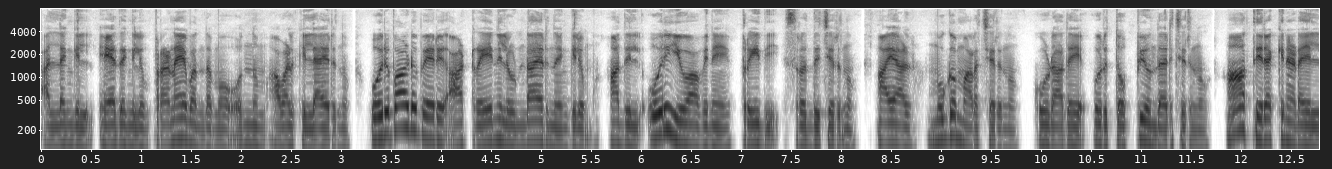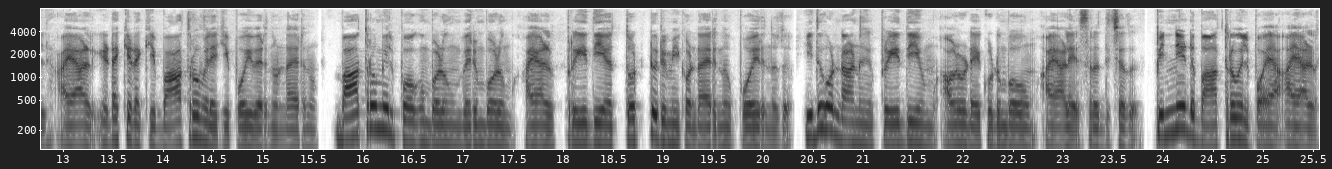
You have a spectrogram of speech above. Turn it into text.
അല്ലെങ്കിൽ ഏതെങ്കിലും പ്രണയബന്ധമോ ഒന്നും അവൾക്കില്ലായിരുന്നു. ഒരുപാട് പേര് ആ ട്രെയിനിൽ ഉണ്ടായിരുന്നെങ്കിലും അതിൽ ഒരു യുവാവിനെ പ്രീതി ശ്രദ്ധിച്ചിരുന്നു. അയാൾ മുഖം മറച്ചിരുന്നു കൂടാതെ ഒരു തൊപ്പിയും ധരിച്ചിരുന്നു. ആ തിരക്കിനിടയിൽ അയാൾ ഇടയ്ക്കിടയ്ക്ക് ബാത്റൂമിലേക്ക് പോയി വരുന്നുണ്ടായിരുന്നു. ബാത്റൂമിൽ പോകുമ്പോഴും വരുമ്പോഴും അയാൾ പ്രീതിയെ തൊട്ടുരുമിക്കൊണ്ടായിരുന്നു പോയിരുന്നത്. ഇതുകൊണ്ടാണ് പ്രീതിയും അവളുടെ കുടുംബവും അയാളെ ശ്രദ്ധിച്ചത്. പിന്നീട് ബാത്റൂമിൽ പോയ അയാൾ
